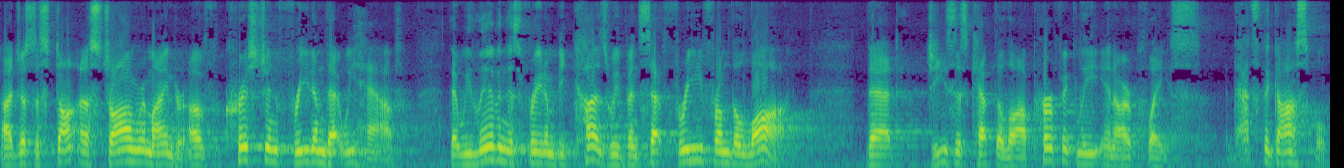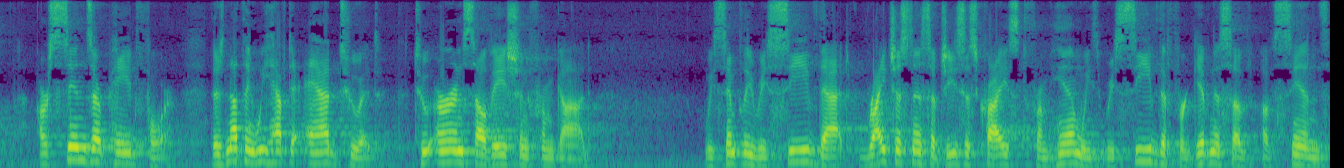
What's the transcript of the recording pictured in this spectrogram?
uh, just a, st- a strong reminder of Christian freedom that we have, that we live in this freedom because we've been set free from the law, that Jesus kept the law perfectly in our place. That's the gospel. Our sins are paid for. There's nothing we have to add to it to earn salvation from God. We simply receive that righteousness of Jesus Christ from Him. We receive the forgiveness of, of sins,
